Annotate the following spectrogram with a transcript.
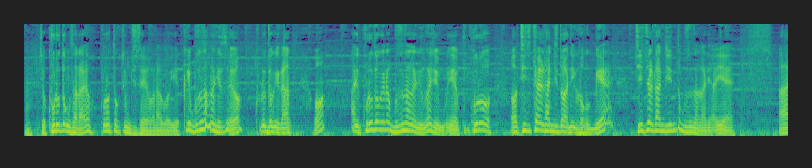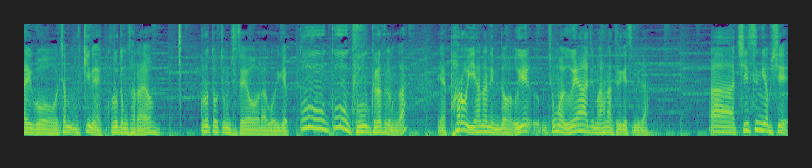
아, 저 구로동 살아요? 구로떡 좀 주세요. 라고. 예, 그게 무슨 상관이 있어요? 구로동이랑, 어? 아니, 구로동이랑 무슨 상관이 있는 거야, 지금? 예, 구, 구로, 어, 디지털 단지도 아니고, 예? 디지털 단지는 또 무슨 상관이야, 예. 아이고, 참 웃기네. 구로동 살아요? 구로떡 좀 주세요. 라고, 이게 꾸, 꾸, 구, 그래서 그런가? 예, 85 이하나님도 의외, 정말 의아하지만 하나 드리겠습니다. 아, 지승엽 씨,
